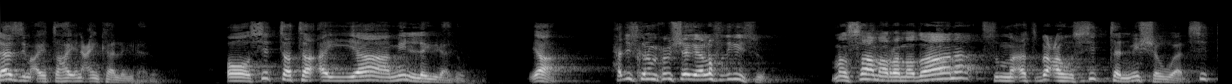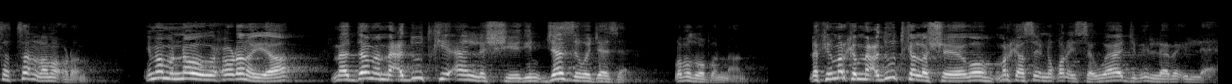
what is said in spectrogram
laazim ay tahay in caynkaa la yidhahdo oo sittata ayaamin la yidhaahdo. Ya xadiiskuna muxuu sheegayaa lafdigiisu. Man saama ramadaana uma atbacahu sittan min shawaal sittatan lama odhan. Imaamu nawowi wuxuu odhanayaa maadaama macduudkii aan la sheegin jaaza wajaaza labaduba bannaan laakiin marka macduudka la sheego markaasay noqonaysaa waajib ilaaba ilaah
